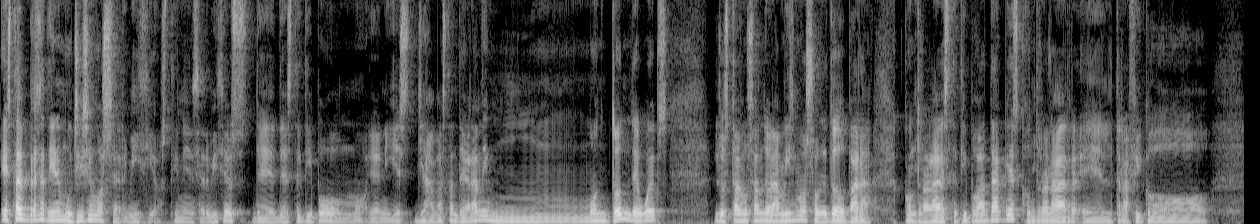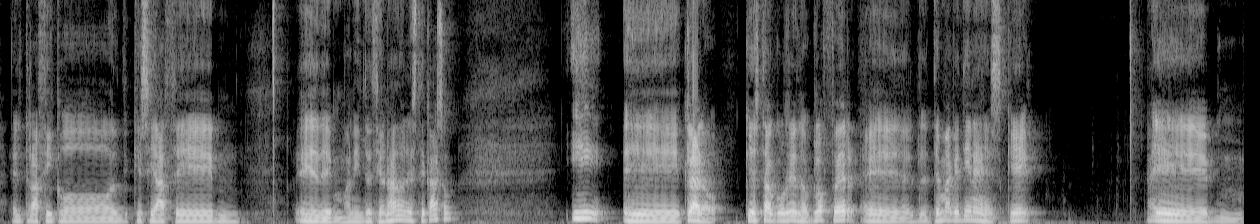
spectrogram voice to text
esta empresa tiene muchísimos servicios, tiene servicios de, este tipo y es ya bastante grande y un montón de webs lo están usando ahora mismo, sobre todo para controlar este tipo de ataques, controlar el tráfico, el tráfico que se hace de malintencionado en este caso. Y claro, ¿qué está ocurriendo? Cloudflare, el tema que tiene es que eh,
